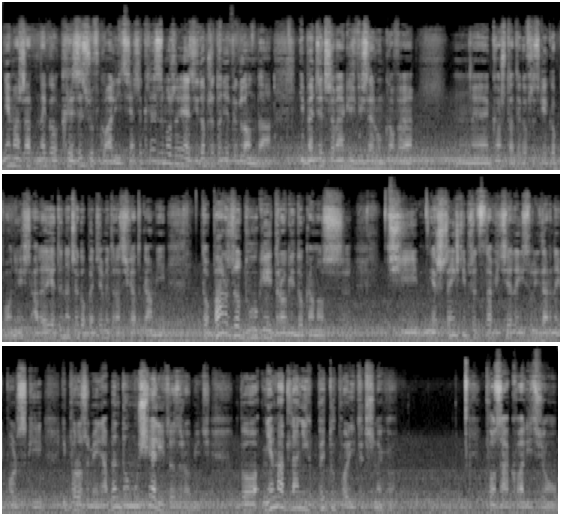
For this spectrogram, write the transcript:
Nie ma żadnego kryzysu w koalicji. Znaczy, kryzys może jest i dobrze to nie wygląda. I będzie trzeba jakieś wizerunkowe mm, koszta tego wszystkiego ponieść. Ale jedyne, czego będziemy teraz świadkami, to bardzo długiej drogi do Kanossy. Ci nieszczęśni przedstawiciele i Solidarnej Polski i Porozumienia będą musieli to zrobić, bo nie ma dla nich bytu politycznego poza koalicją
